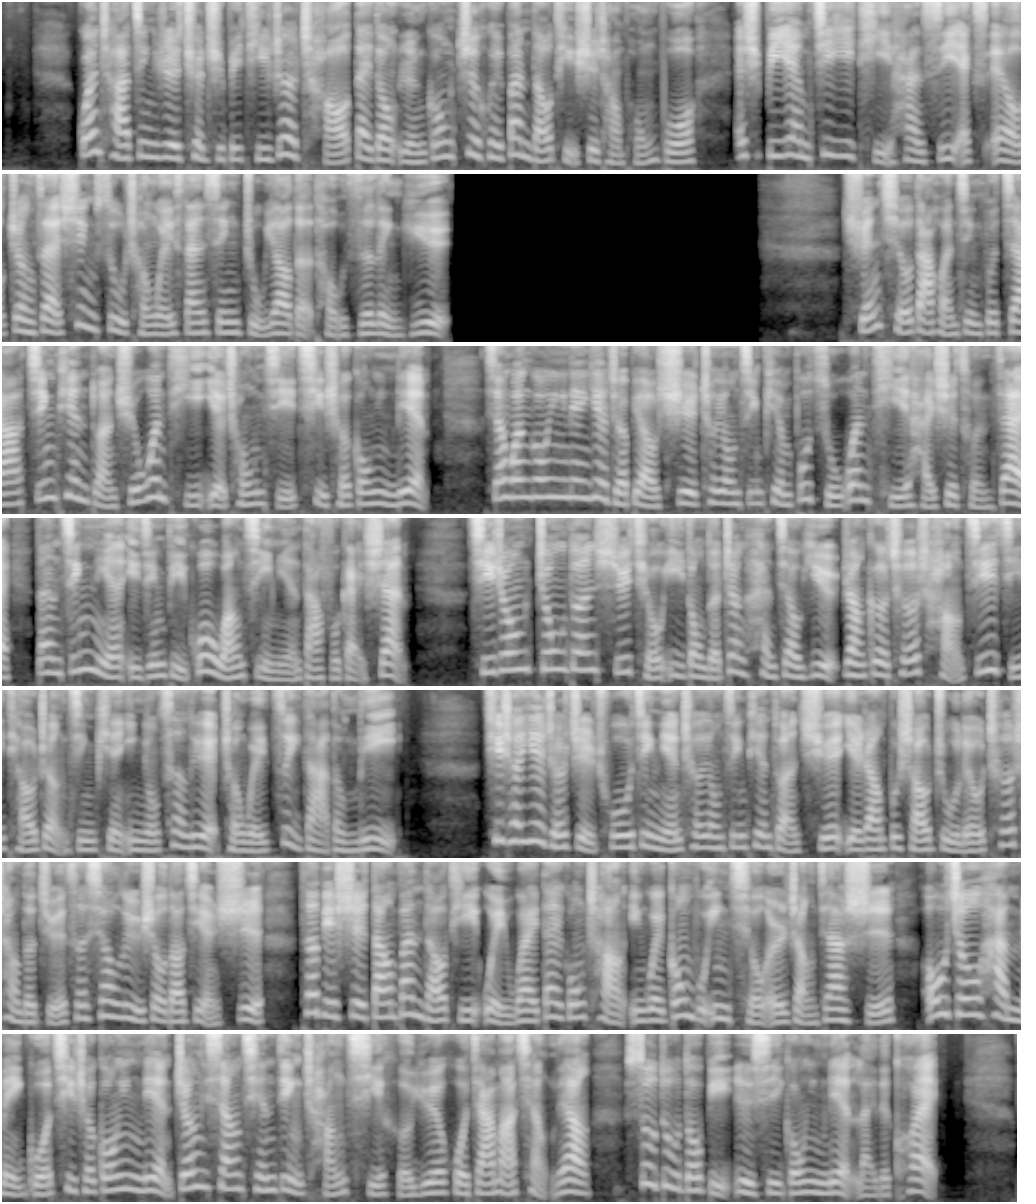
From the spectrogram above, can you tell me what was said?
观察近日 ChatGPT 热潮带动人工智慧半导体市场蓬勃，HBM 记忆体和 CXL 正在迅速成为三星主要的投资领域。全球大环境不佳，晶片短缺问题也冲击汽车供应链。相关供应链业者表示，车用晶片不足问题还是存在，但今年已经比过往几年大幅改善。其中，终端需求异动的震撼教育，让各车厂积极调整晶片应用策略，成为最大动力。汽车业者指出，近年车用晶片短缺，也让不少主流车厂的决策效率受到检视。特别是当半导体委外代工厂因为供不应求而涨价时，欧洲和美国汽车供应链争相签订长期合约或加码抢量，速度都比日系供应链来得快。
